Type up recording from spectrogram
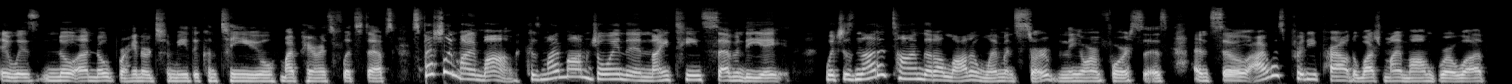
it was no a no brainer to me to continue my parents' footsteps, especially my mom, because my mom joined in 1978 which is not a time that a lot of women served in the armed forces. And so I was pretty proud to watch my mom grow up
